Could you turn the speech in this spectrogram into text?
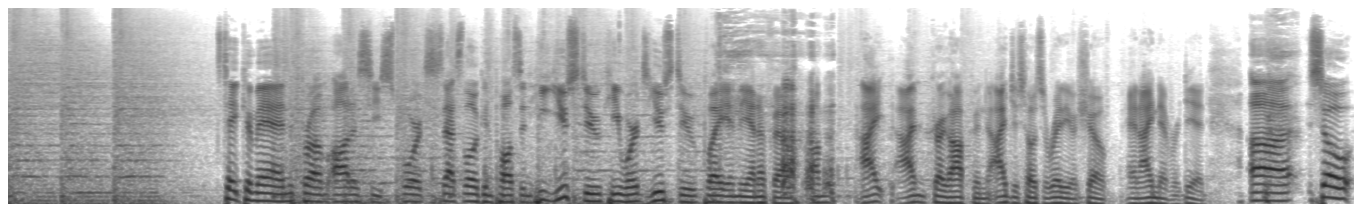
Let's take command from Audacy Sports. That's Logan Paulsen. He used to, keywords used to, play in the NFL. um, I, I'm Craig Hoffman. I just host a radio show. And I never did. Uh, so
